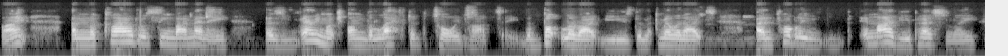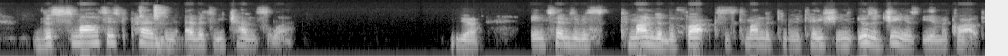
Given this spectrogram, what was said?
right? And MacLeod was seen by many as very much on the left of the Tory party, the Butlerite views, the Macmillanites, and probably, in my view personally, the smartest person ever to be Chancellor Yeah. in terms of his command of the facts, his command of communication. He was a genius, Ian MacLeod.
